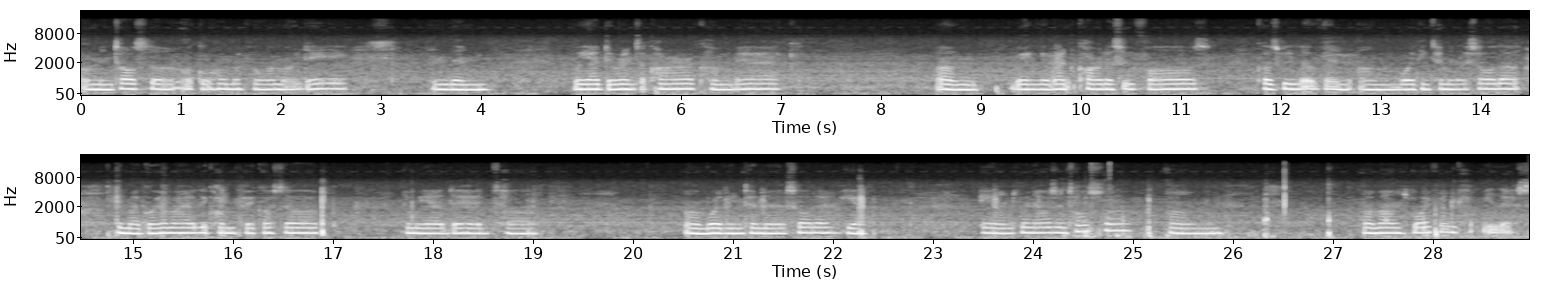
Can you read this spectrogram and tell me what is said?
um, in Tulsa, Oklahoma for one more day. And then we had to rent a car, come back, um, bring the rent car to Sioux Falls because we live in um, Worthington, Minnesota, and my grandma had to come pick us up, and we had to head to um, Worthington, Minnesota, yeah. And when I was in Tulsa, um, my mom's boyfriend got me this.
